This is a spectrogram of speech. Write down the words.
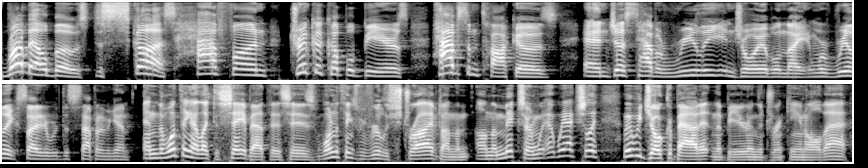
rub elbows, discuss, have fun, drink a couple beers, have some tacos, and just have a really enjoyable night. And we're really excited with this happening again. And the one thing I like to say about this is one of the things we've really strived on the on the mixer, and we, we actually, I mean, we joke about it and the beer and the drinking and all that,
